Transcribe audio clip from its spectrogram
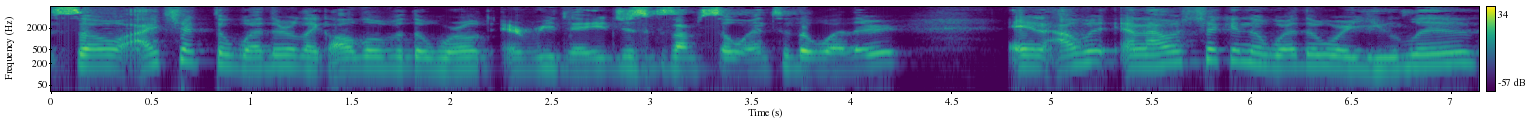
so I check the weather like all over the world every day just because I'm so into the weather. And I would and I was checking the weather where you live,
